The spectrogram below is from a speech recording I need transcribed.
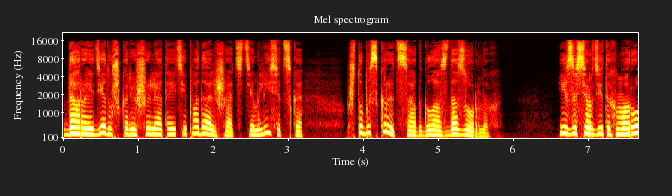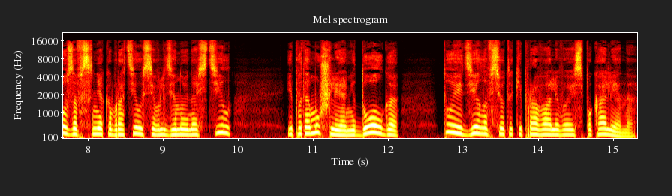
Дара и дедушка решили отойти подальше от стен Лисицка, чтобы скрыться от глаз дозорных. Из-за сердитых морозов снег обратился в ледяной настил, и потому шли они долго, то и дело все-таки проваливаясь по колено.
